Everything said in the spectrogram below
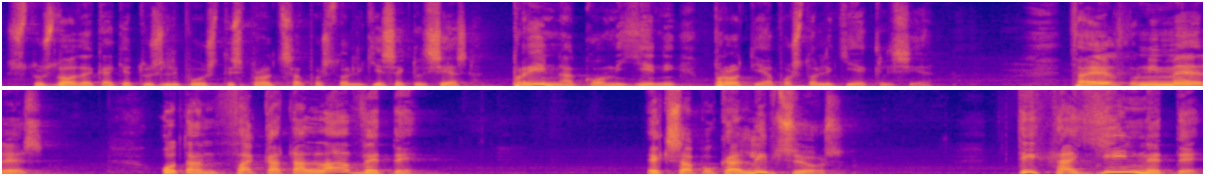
στους 12 και τους λοιπούς της πρώτης Αποστολικής Εκκλησίας πριν ακόμη γίνει πρώτη Αποστολική Εκκλησία. Θα έλθουν οι μέρες όταν θα καταλάβετε εξ αποκαλύψεως τι θα γίνεται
